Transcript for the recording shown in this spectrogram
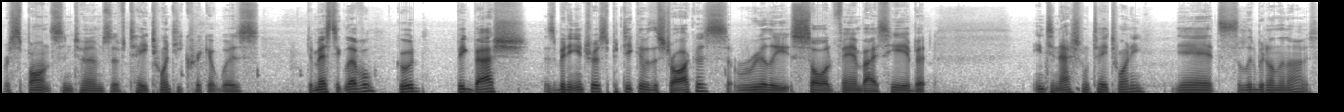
response in terms of T20 cricket was domestic level, good, big bash. There's a bit of interest, particularly with the strikers. Really solid fan base here, but international T20, yeah, it's a little bit on the nose.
